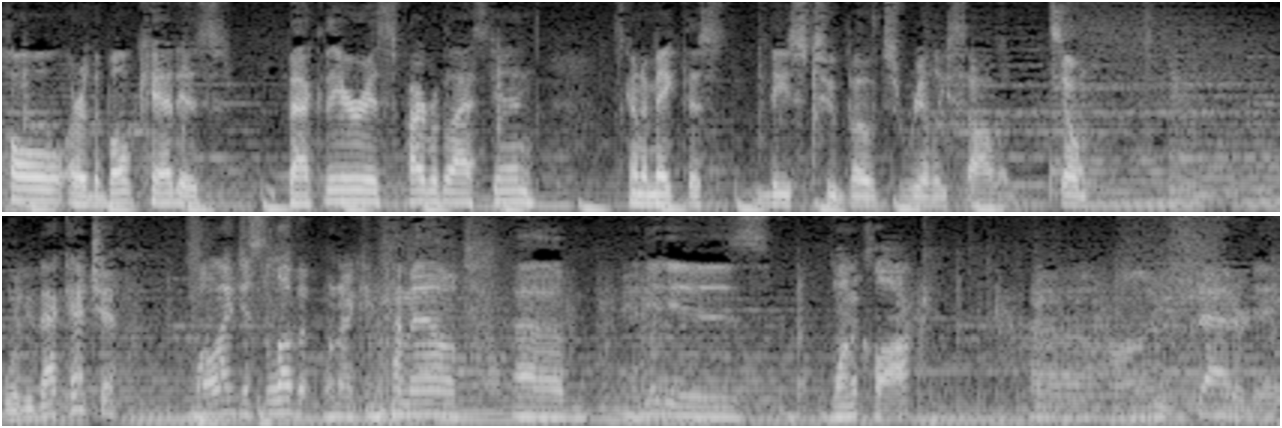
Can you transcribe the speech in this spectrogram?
hull or the bulkhead is back there is fiberglassed in. It's going to make this these two boats really solid. So we'll be back at you. Well, I just love it when I can come out, um, and it is one o'clock uh, on Saturday,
